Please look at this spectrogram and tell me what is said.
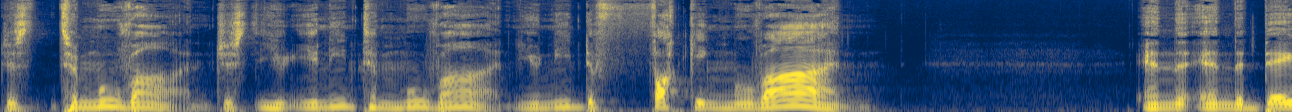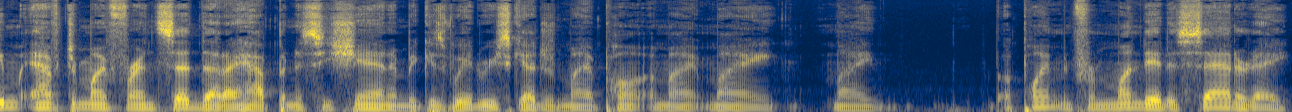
just to move on. Just you you need to move on. You need to fucking move on. And the and the day after my friend said that, I happened to see Shannon because we had rescheduled my my my my appointment from Monday to Saturday,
